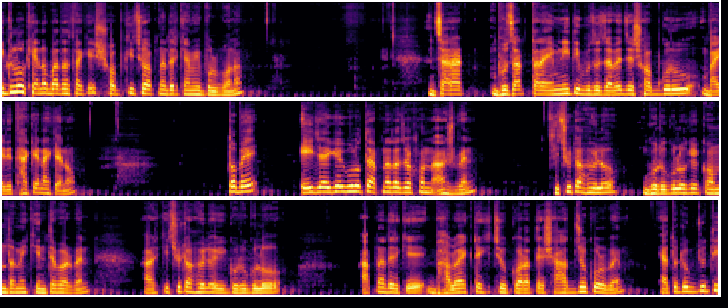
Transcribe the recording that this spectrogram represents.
এগুলো কেন বাধা থাকে সব কিছু আপনাদেরকে আমি বলব না। যারা বোঝার, তারা এমনিতেই বুঝে যাবে যে সব গরু বাইরে থাকে না কেন। তবে এই জায়গাগুলোতে আপনারা যখন আসবেন, কিছুটা হইলেও গরুগুলোকে কম দামে কিনতে পারবেন, আর কিছুটা হইলেও এই গরুগুলো আপনাদেরকে ভালো একটা কিছু করাতে সাহায্য করবে। এতটুকু যদি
